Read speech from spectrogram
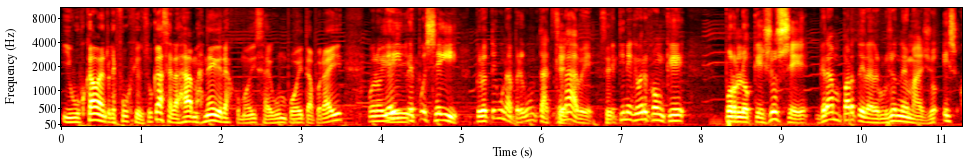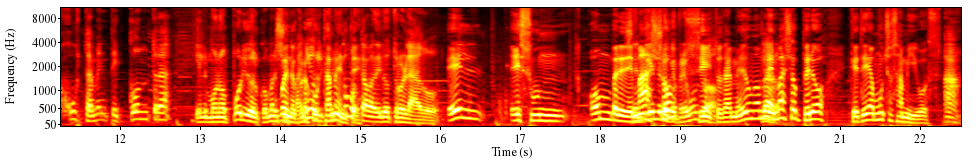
y buscaban refugio en su casa. Las damas negras, como dice algún poeta por ahí. Bueno, y ahí Y- después seguí. Pero tengo una pregunta clave sí. que tiene que ver con que, por lo que yo sé, gran parte de la Revolución de Mayo es justamente contra el monopolio del comercio Bueno, pero español. justamente. ¿Cómo estaba del otro lado? Él es un hombre de ¿Se mayo. lo que pregunto? Sí, totalmente. Un hombre Claro. de mayo, pero que tenía muchos amigos. Ah,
